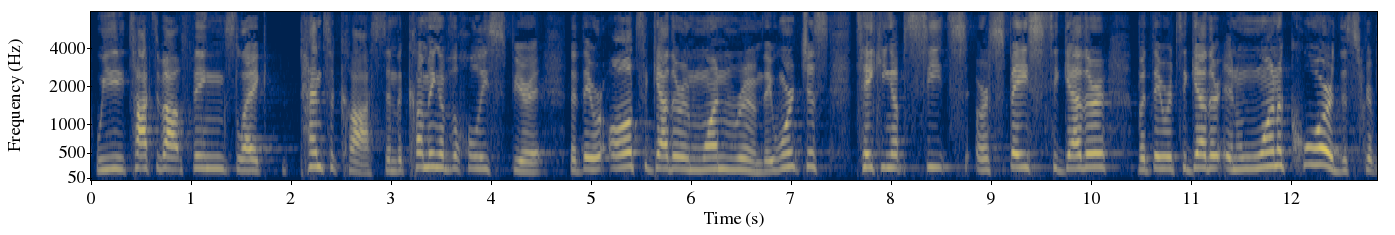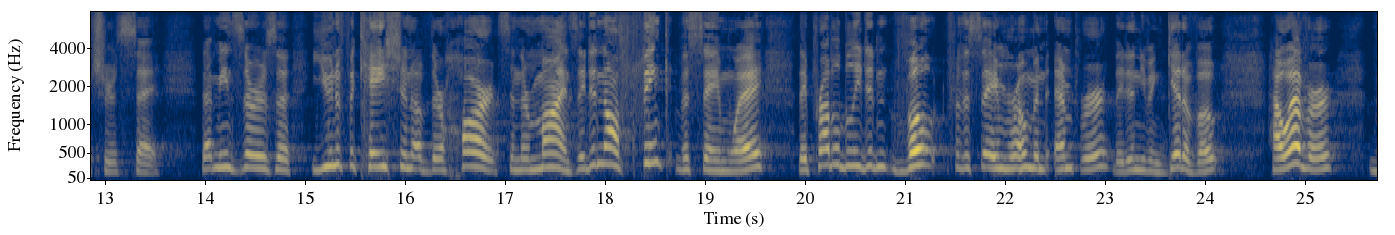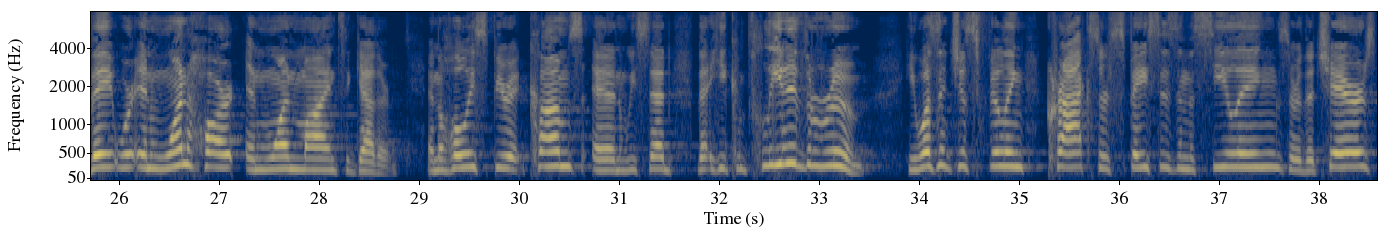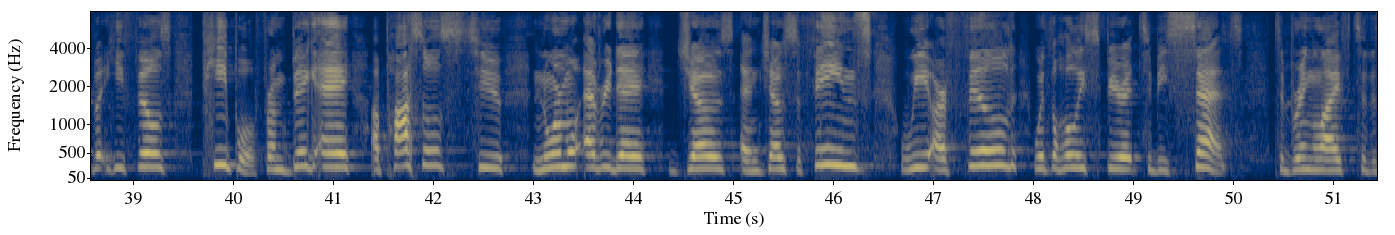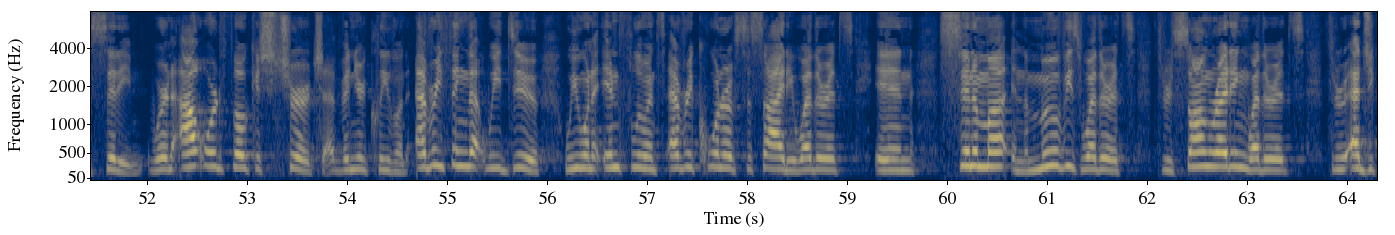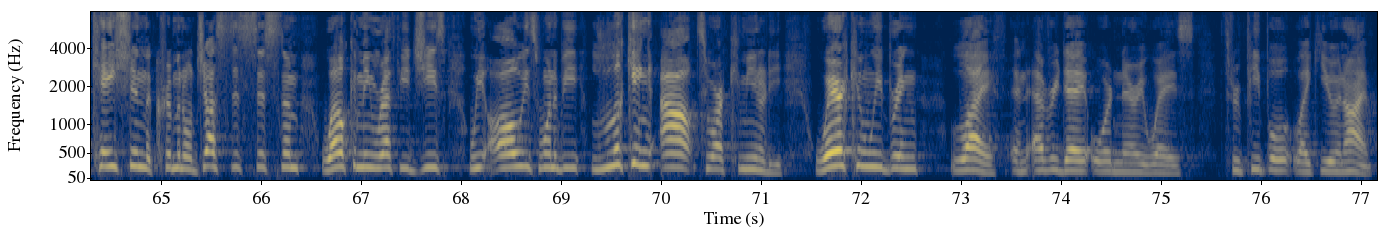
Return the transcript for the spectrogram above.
We talked about things like Pentecost and the coming of the Holy Spirit, that they were all together in one room. They weren't just taking up seats or space together, but they were together in one accord, the scriptures say. That means there is a unification of their hearts and their minds. They didn't all think the same way. They probably didn't vote for the same Roman emperor. They didn't even get a vote. However, they were in one heart and one mind together and the Holy Spirit comes, and we said that He completed the room. He wasn't just filling cracks or spaces in the ceilings or the chairs, but He fills people from big A apostles to normal everyday Joes and Josephines. We are filled with the Holy Spirit to be sent to bring life to the city. We're an outward focused church at Vineyard Cleveland. Everything that we do, we want to influence every corner of society, whether it's in cinema, in the movies, whether it's through songwriting, whether it's through education, the criminal justice system, welcoming refugees. We always want to be looking out to our community. Where can we bring life in everyday, ordinary ways through people like you and I?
